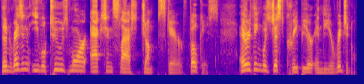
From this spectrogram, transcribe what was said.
than Resident Evil 2's more action slash jump scare focus. Everything was just creepier in the original.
